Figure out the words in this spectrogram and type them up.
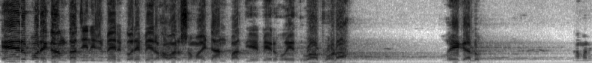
এরপরে গান্তা জিনিস বের করে বের হওয়ার সময় ডান পা দিয়ে বের হয়ে দোয়া পড়া। হয়ে গেল। না মানে?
